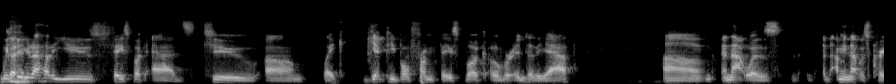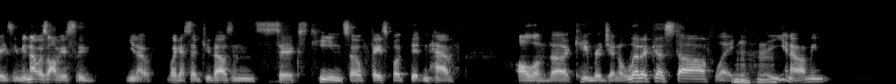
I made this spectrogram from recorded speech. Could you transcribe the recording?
we figured ahead. out how to use Facebook ads to um like get people from Facebook over into the app. Um and that was I mean that was crazy. I mean that was obviously, you know, like I said 2016 so Facebook didn't have all of the Cambridge Analytica stuff like mm-hmm. you know, I mean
